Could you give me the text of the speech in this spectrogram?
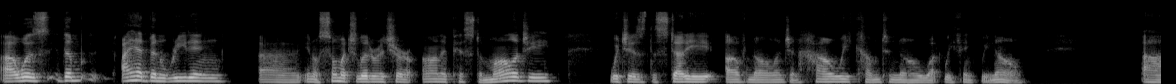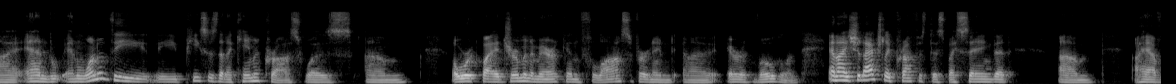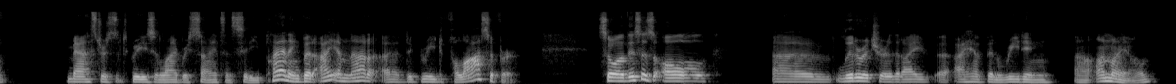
uh, was the I had been reading uh, you know so much literature on epistemology, which is the study of knowledge and how we come to know what we think we know. Uh, and and one of the the pieces that I came across was um, a work by a German American philosopher named uh, Eric Voegelin. And I should actually preface this by saying that um, I have master's degrees in library science and city planning, but I am not a, a degreed philosopher. So this is all uh, literature that I uh, I have been reading uh, on my own.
